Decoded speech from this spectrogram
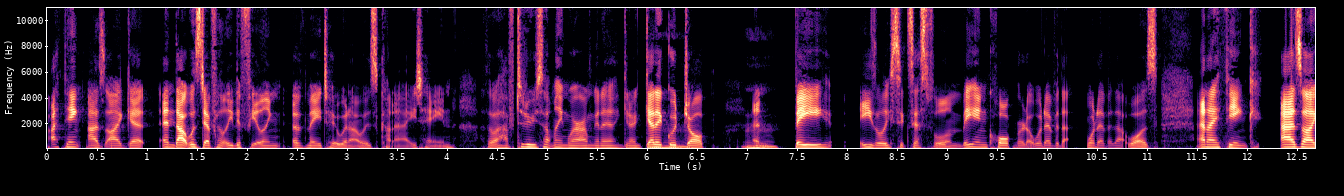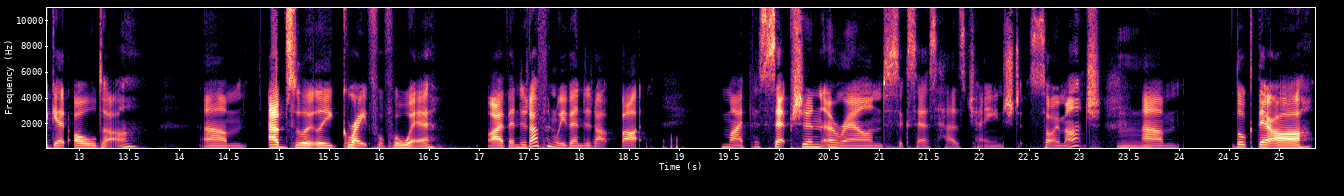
I think as I get, and that was definitely the feeling of me too when I was kind of 18. I thought I have to do something where I'm going to, you know, get a good Mhm. job Mm. and be easily successful and be in corporate or whatever that whatever that was. And I think as I get older, um, absolutely grateful for where I've ended up and we've ended up, but my perception around success has changed so much. Mm. Um, look, there are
